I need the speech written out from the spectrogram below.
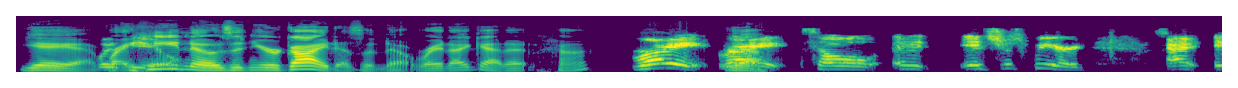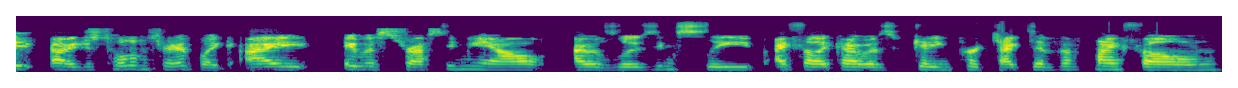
Yeah, yeah, right. He knows, and your guy doesn't know, right? I get it, huh? Right, Yeah. right. So it, it's just weird. I, it, I just told him straight up, like, I, it was stressing me out. I was losing sleep. I felt like I was getting protective of my phone.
